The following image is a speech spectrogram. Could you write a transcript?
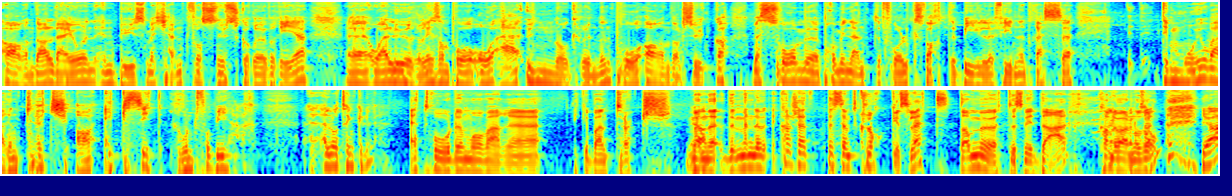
Arendal. Det er jo en, en by som er kjent for snusk og røveriet. Eh, og jeg lurer liksom på hva er undergrunnen på Arendalsuka? Med så mye prominente folk, svarte biler, fine dresser. Det må jo være en touch av exit rundt forbi her. Eller hva tenker du? Jeg tror det må være ikke bare en touch, men, Ja. det, men det, kanskje et bestemt klokkeslett. Da møtes vi der. Kan det være noe sånn? Ja,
